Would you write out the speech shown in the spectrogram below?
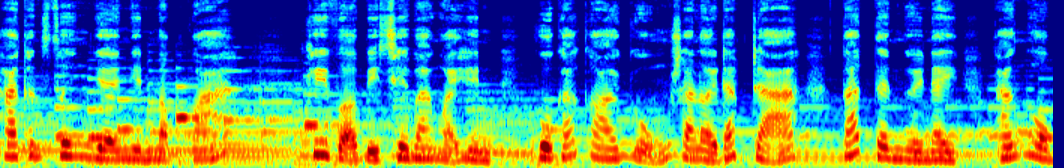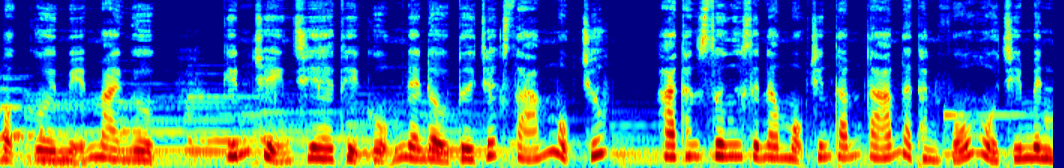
Hà Thanh Xuân về nhìn mập quá. Khi vợ bị chê ba ngoại hình, vua cá coi cũng ra lời đáp trả, tát tên người này, Thắng Ngô bật cười mỉa mai ngược. Kiếm chuyện chê thì cũng nên đầu tư chất xám một chút. Hà Thanh Xuân sinh năm 1988 tại thành phố Hồ Chí Minh.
